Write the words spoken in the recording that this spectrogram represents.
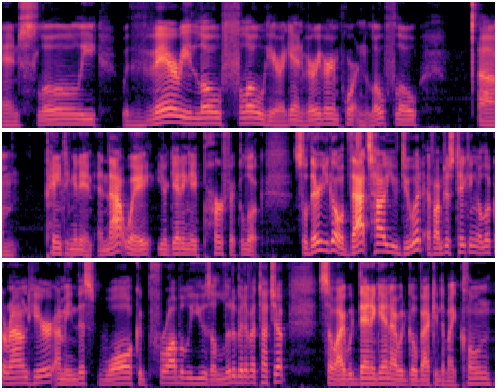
and slowly, with very low flow here, again, very, very important, low flow, um, painting it in. And that way, you're getting a perfect look. So there you go. That's how you do it. If I'm just taking a look around here, I mean, this wall could probably use a little bit of a touch-up. So I would then again, I would go back into my clone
